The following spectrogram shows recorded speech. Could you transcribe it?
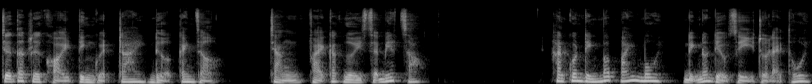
chờ ta rời khỏi tinh nguyệt trai nửa canh giờ, chẳng phải các ngươi sẽ biết sao? Hàn Quân Đình mấp máy môi, định nói điều gì rồi lại thôi,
